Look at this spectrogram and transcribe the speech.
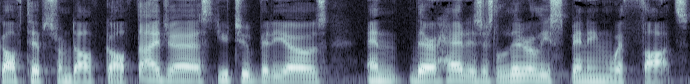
golf tips from Golf, golf Digest, YouTube videos, and their head is just literally spinning with thoughts.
